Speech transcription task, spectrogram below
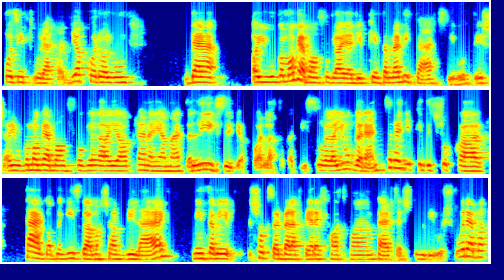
pozitúrákat gyakorolunk, de a jóga magában foglalja egyébként a meditációt, és a jóga magában foglalja a pranayamát, a légző gyakorlatokat is. Szóval a jóga rendszer egyébként egy sokkal tágabb, meg izgalmasabb világ, mint ami sokszor belefér egy 60 perces stúdiós órába,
